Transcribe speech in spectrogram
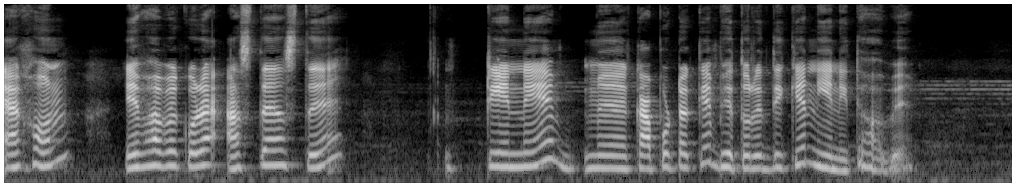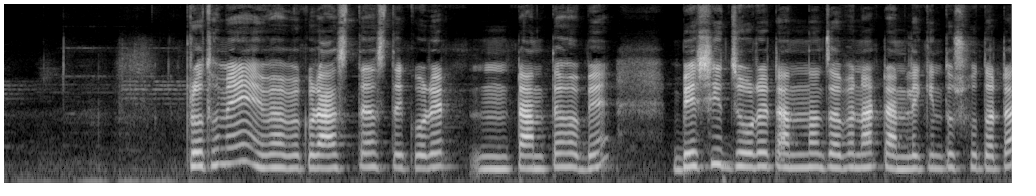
এখন এভাবে করে আস্তে আস্তে টেনে কাপড়টাকে ভেতরের দিকে নিয়ে নিতে হবে। প্রথমে এভাবে করে আস্তে আস্তে করে টানতে হবে। বেশি জোরে টানা যাবে না, টানলে কিন্তু সুতাটা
